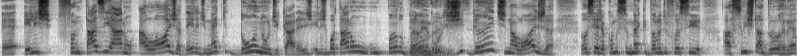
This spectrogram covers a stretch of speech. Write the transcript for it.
é, eles fantasiaram a loja dele de McDonald's, cara. Eles, eles botaram um, um pano branco gigante na loja, ou seja, como se o McDonald's fosse assustador, né?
